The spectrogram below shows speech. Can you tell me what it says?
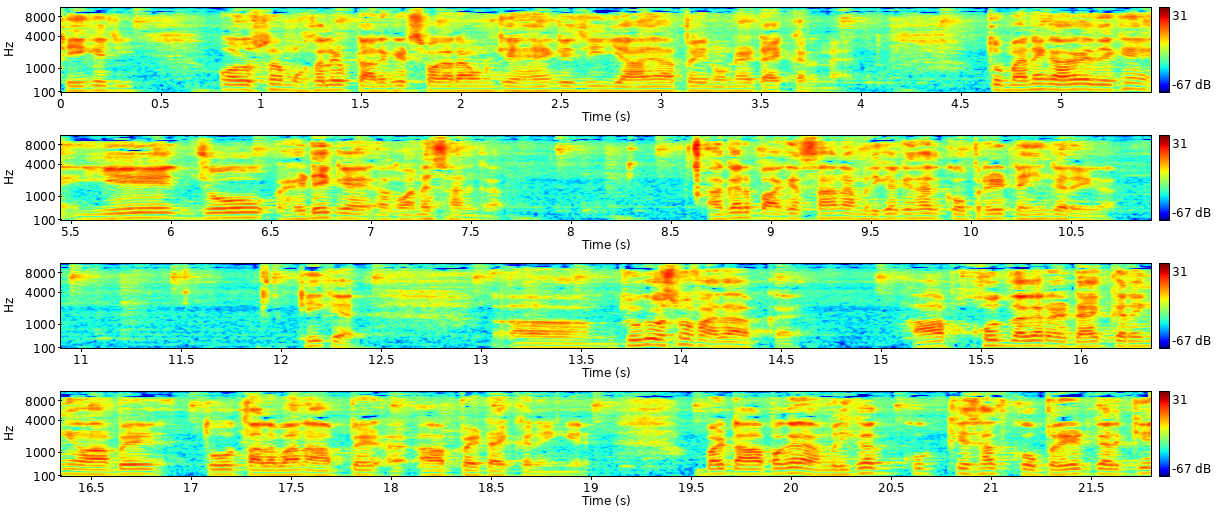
ठीक है जी? और उसमें मुख्तलिफ़ टारगेट्स वगैरह उनके हैं कि जी, यहाँ यहाँ पे इन्होंने अटैक करना है। तो मैंने कहा कि देखें, ये जो हेडेक है अफ़गानिस्तान का, अगर पाकिस्तान अमेरिका के साथ कोऑपरेट नहीं करेगा, ठीक है क्योंकि उसमें फ़ायदा आपका है। आप खुद अगर अटैक करेंगे वहाँ पे तो तालिबान आप पे आप पे अटैक करेंगे। बट आप अगर अमेरिका को, के साथ कोऑपरेट करके,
